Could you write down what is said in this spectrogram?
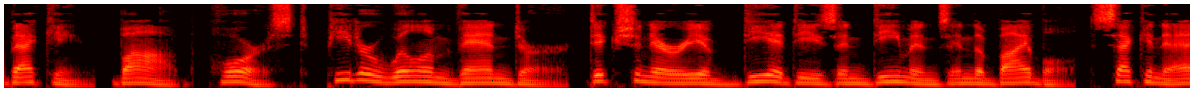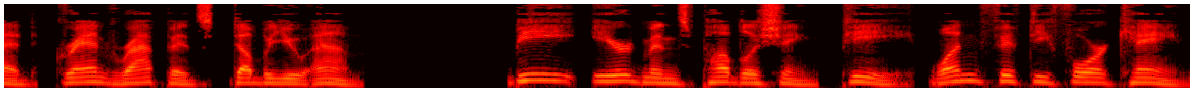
Becking, Bob, Horst, Peter Willem van der, Dictionary of Deities and Demons in the Bible, 2nd ed., Grand Rapids, W.M. B. Eerdmans Publishing, p. 154 Kane,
